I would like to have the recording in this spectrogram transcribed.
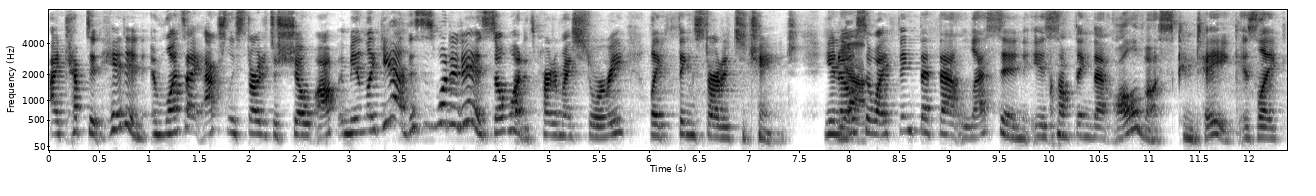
I kept it hidden. And once I actually started to show up and being like, yeah, this is what it is. So what? It's part of my story. Like things started to change, you know? Yeah. So I think that that lesson is something that all of us can take is like,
